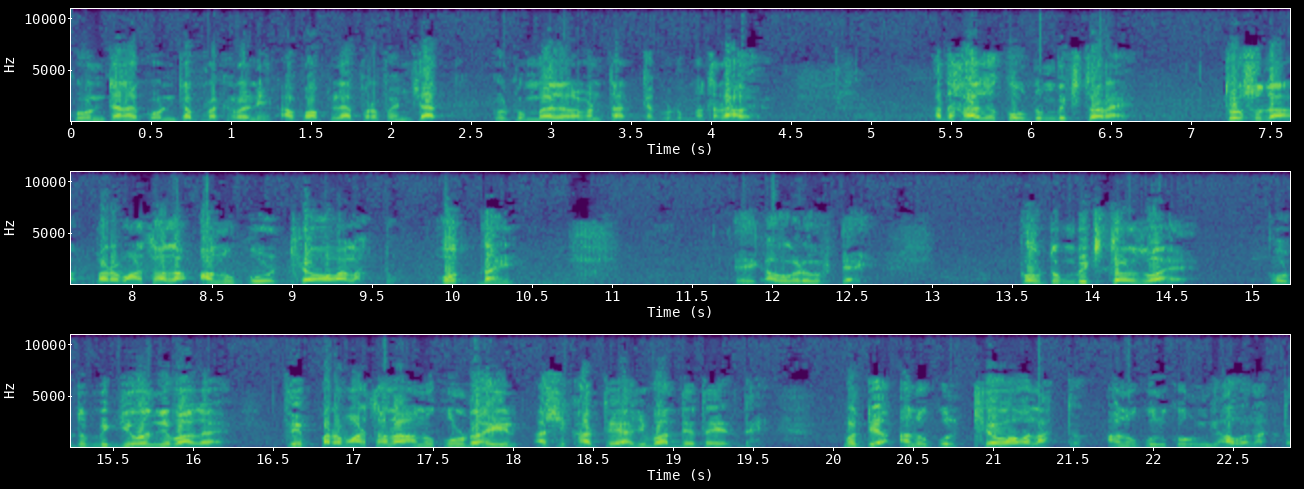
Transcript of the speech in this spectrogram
कोणत्या ना कोणत्या प्रकाराने आपापल्या प्रपंचात कुटुंबाला म्हणतात त्या कुटुंबात राहावं. आता हा जो कौटुंबिक स्तर आहे तो सुद्धा परमार्थाला अनुकूल ठेवावा लागतो. होत नाही. हे एक अवघड गोष्ट आहे. कौटुंबिक स्तर जो आहे कौटुंबिक जीवन जे माझं आहे ते परमार्थाला अनुकूल राहील अशी खात्री अजिबात देता येत नाही. मग ते अनुकूल ठेवावं लागतं. अनुकूल करून घ्यावं लागतं.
